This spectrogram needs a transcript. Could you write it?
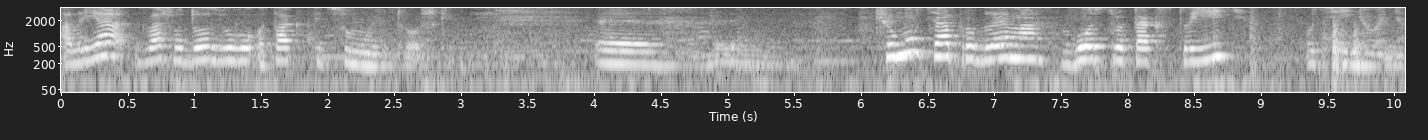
але я з вашого дозволу отак підсумую трошки. Е, Чому ця проблема гостро так стоїть оцінювання?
